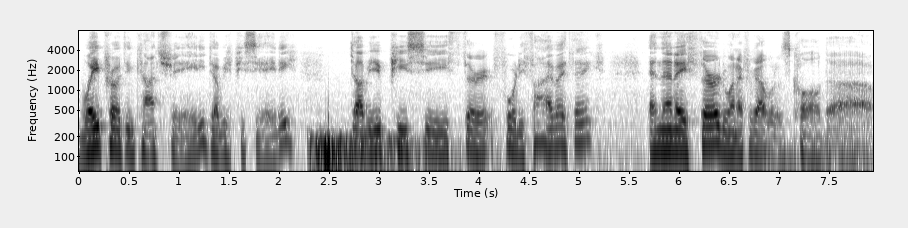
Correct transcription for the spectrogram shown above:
whey protein concentrate 80, WPC 80, WPC thir- 45, I think, and then a third one. I forgot what it was called, uh,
